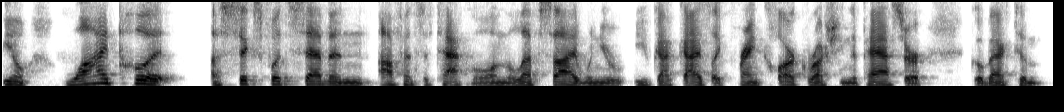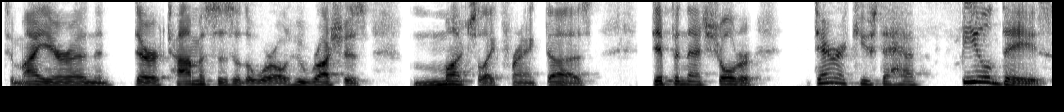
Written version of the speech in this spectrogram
you know why put a six foot seven offensive tackle on the left side when you're you've got guys like Frank Clark rushing the passer. Go back to to my era and the Derrick Thomases of the world who rushes much like Frank does, dipping that shoulder. Derrick used to have field days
